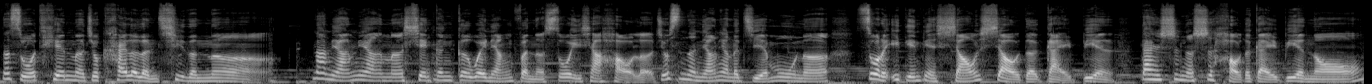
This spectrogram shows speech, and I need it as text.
那昨天呢，就开了冷气了呢。那娘娘呢，先跟各位娘粉呢说一下好了，就是呢，娘娘的节目呢做了一点点小小的改变，但是呢，是好的改变哦。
